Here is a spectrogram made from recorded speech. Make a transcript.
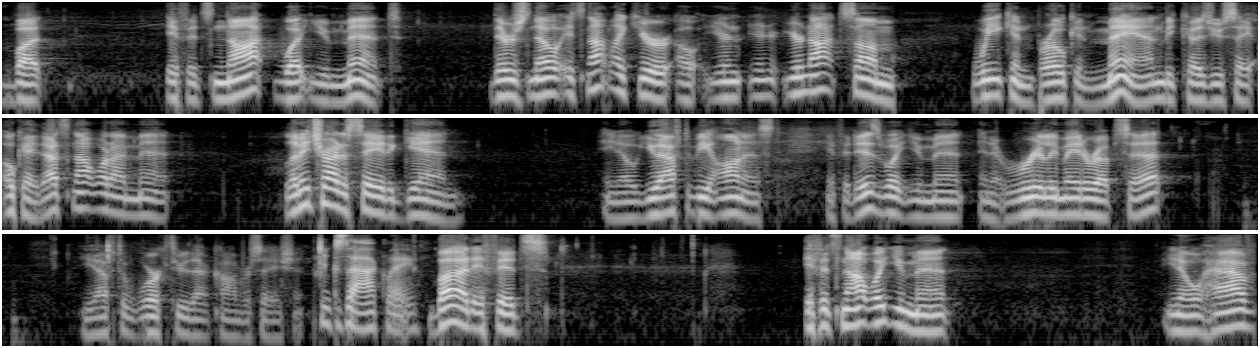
but if it's not what you meant, there's no. It's not like you're oh, you're you're, you're not some weak and broken man because you say, okay, that's not what I meant. Let me try to say it again. You know, you have to be honest. If it is what you meant and it really made her upset, you have to work through that conversation. Exactly. But if it's if it's not what you meant, you know, have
